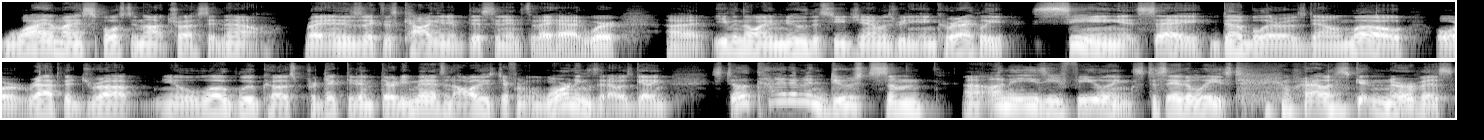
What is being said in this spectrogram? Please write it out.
why am I supposed to not trust it now? Right. And there's like this cognitive dissonance that I had where uh, even though I knew the CGM was reading incorrectly, seeing it say double arrows down low or rapid drop, you know, low glucose predicted in 30 minutes and all these different warnings that I was getting still kind of induced some uh, uneasy feelings, to say the least, where I was getting nervous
